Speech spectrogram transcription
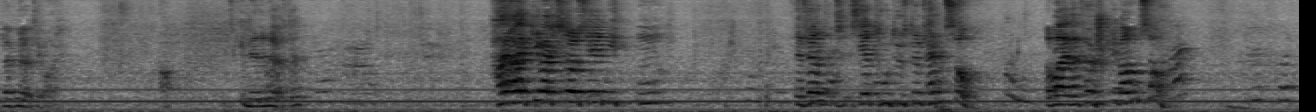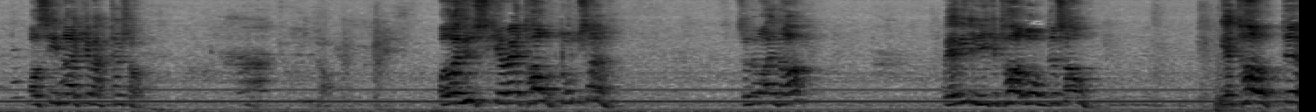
På et møte i går. Ja, skulle møte. Her har jeg ikke vært så siden 19... Siden 2005, så. Da var jeg der første gang, så. Og siden har jeg ikke vært her, så. Og da husker jeg jeg talte om, sa Så det var i dag. Og jeg ville ikke tale om det, sa. Jeg talte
